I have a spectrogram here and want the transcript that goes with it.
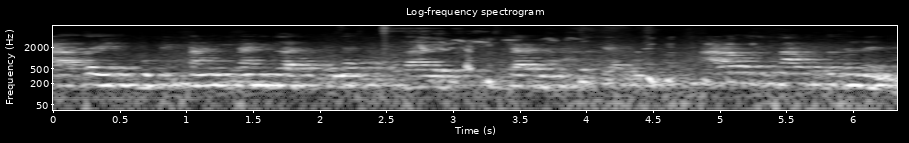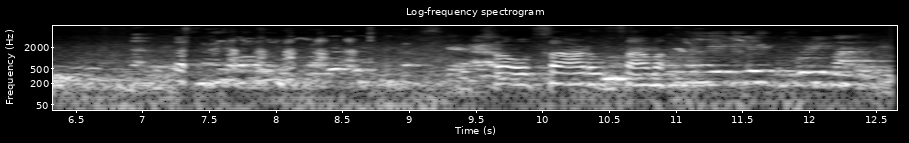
आळाचं एक कुठली सांगी सांगितलं असतं पुन्हा चालेल. कारण आळामध्ये फार मोठं धन आहे त्या उपसा आळा- उपसा आड उपसा बा म्हणजे एक गोळी मारत आहे.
